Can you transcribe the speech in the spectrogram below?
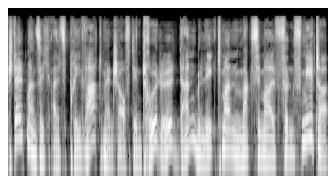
Stellt man sich als als Privatmensch auf den Trödel, dann belegt man maximal fünf Meter.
